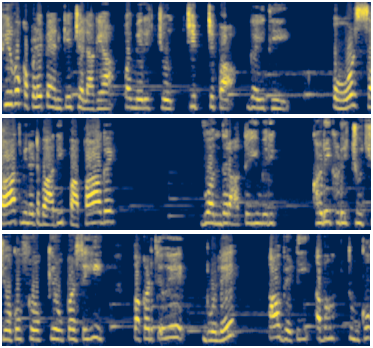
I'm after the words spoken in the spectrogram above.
फिर वो कपड़े पहन के चला गया और मेरी चूत चिपचिपा गई थी। और सात मिनट बाद ही पापा आ गए। वो अंदर आते ही मेरी खड़ी खड़ी चूचियों को फ्रॉक के ऊपर से ही पकड़ते हुए बोले, आओ बेटी, अब हम तुमको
